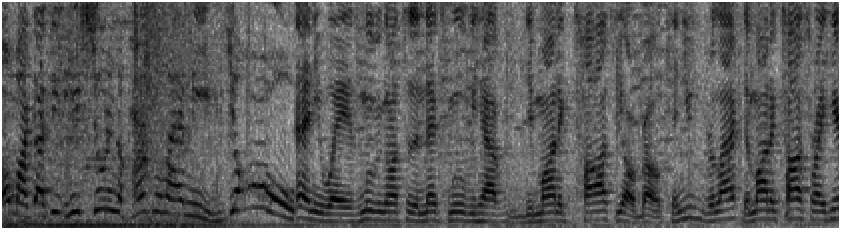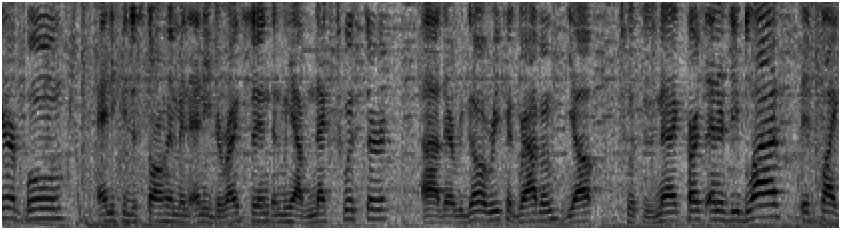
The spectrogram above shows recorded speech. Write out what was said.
Oh my god, he, he's shooting a purple at me. Yo. Anyways, moving on to the next move, we have demonic toss. Yo, bro, can you relax? Demonic toss right here. Boom. And you can just throw him in any direction. Then we have neck twister. Uh, there we go. Rika, grab him. Yup. Twist his neck. Curse energy blast. It's like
